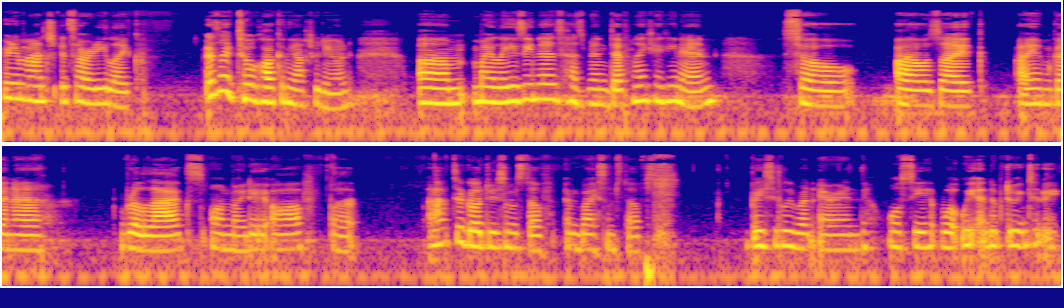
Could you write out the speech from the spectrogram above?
Pretty much, it's already like, it's like 2 o'clock in the afternoon. Um, my laziness has been definitely kicking in. So I was like, I am gonna relax on my day off, but I have to go do some stuff and buy some stuff. Basically run errands. We'll see what we end up doing today.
